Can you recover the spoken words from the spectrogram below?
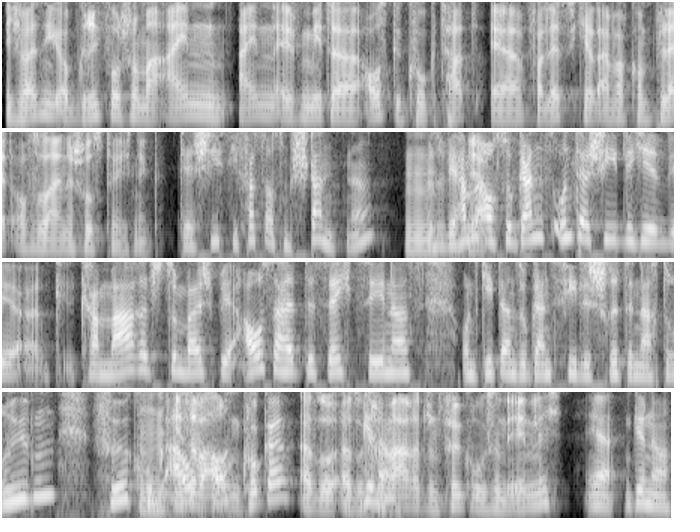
Ich weiß nicht, ob Grifo schon mal einen, einen Elfmeter ausgeguckt hat. Er verlässt sich halt einfach komplett auf seine Schusstechnik. Der schießt die fast aus dem Stand, ne? Mhm. Also wir haben Ja. auch so ganz unterschiedliche, wir, Kramaric zum Beispiel außerhalb des 16ers und geht dann so ganz viele Schritte nach drüben. Füllkrug Mhm. auch. Ist aber auch aus- ein Gucker. Also, also Genau. Kramaric und Füllkrug sind ähnlich. Ja, genau.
